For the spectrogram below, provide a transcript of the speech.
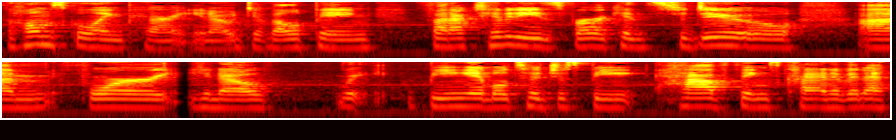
the homeschooling parent you know developing fun activities for our kids to do um, for you know being able to just be have things kind of in a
